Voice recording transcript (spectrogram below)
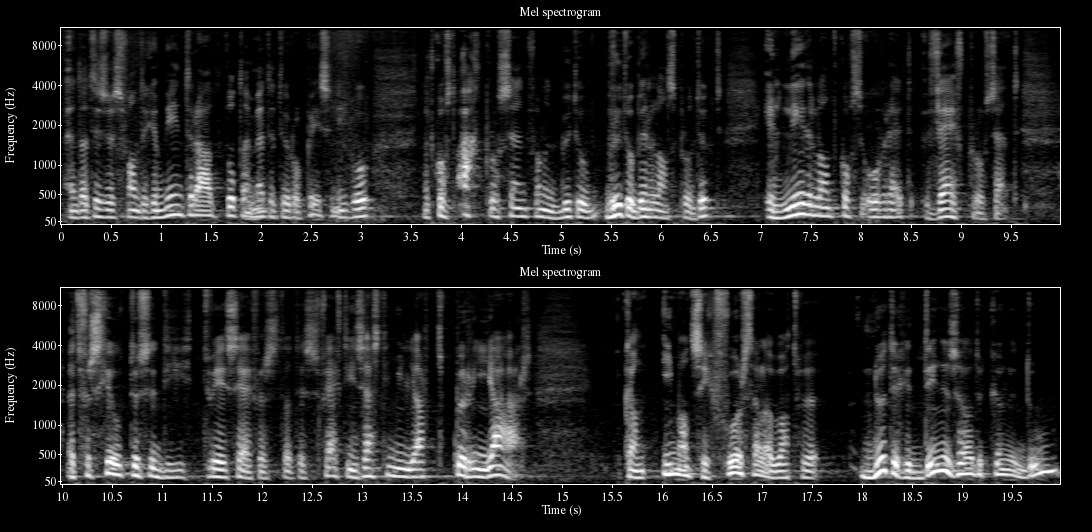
en dat is dus van de gemeenteraad tot en met het Europese niveau, dat kost 8% van het bruto, bruto binnenlands product. In Nederland kost de overheid 5%. Het verschil tussen die twee cijfers, dat is 15, 16 miljard per jaar. Kan iemand zich voorstellen wat we nuttige dingen zouden kunnen doen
